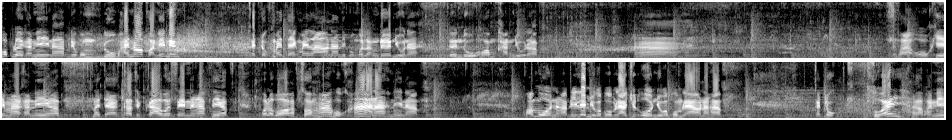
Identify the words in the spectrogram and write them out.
รบๆเลยคันนี้นะครับเดี๋ยวผมดูภายนอกก่อนนิดนึง กระจกไม่แตกไม่ร้าวนะนี่ผมกำลังเดินอยู่นะ เดินดูอ้อมคันอยู่นะครับ อ่า สภาพโอเคมากคันนี้ครับน่าจะ 99%นะครับนี่ครับพรบครับ 2565 นะนี่นะครับพร้อมโอนนะครับนี่เล่มอยู่กับผมแล้วชุดโอนอยู่กับผมแล้วนะครับ กระจกสวยนะครับคันนี้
